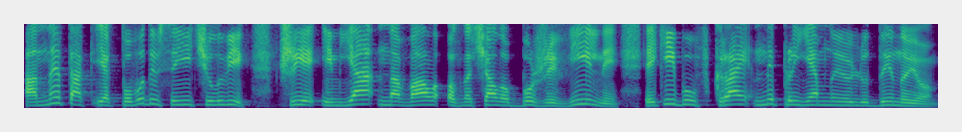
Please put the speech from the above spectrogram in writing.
а не так, як поводився її чоловік, чиє ім'я Навал означало божевільний, який був вкрай неприємною людиною.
